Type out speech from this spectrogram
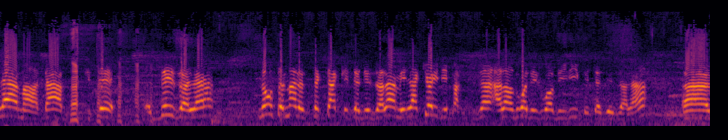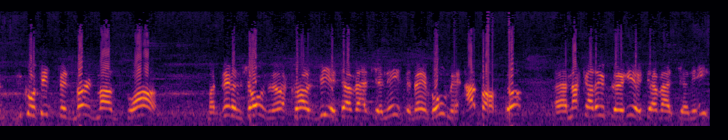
lamentable. C'était désolant. Non seulement le spectacle était désolant, mais l'accueil des partisans à l'endroit des joueurs des Leafs était désolant. Euh, du côté de Pittsburgh, mardi soir, je vais te dire une chose, là, Crosby a été ovationné, c'est bien beau, mais à part ça, euh, Marc-André Fleury a été ovationné.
